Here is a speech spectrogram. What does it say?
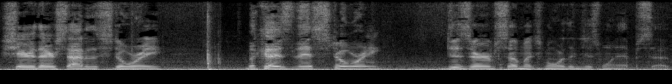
share their side of the story because this story deserves so much more than just one episode.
